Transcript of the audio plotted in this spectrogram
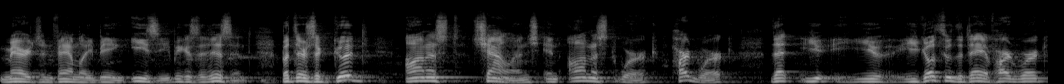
marriage and family being easy because it isn't, but there's a good, honest challenge in honest work, hard work, that you, you, you go through the day of hard work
